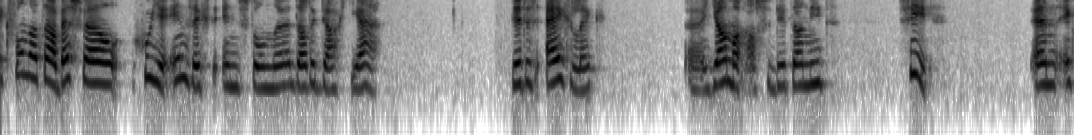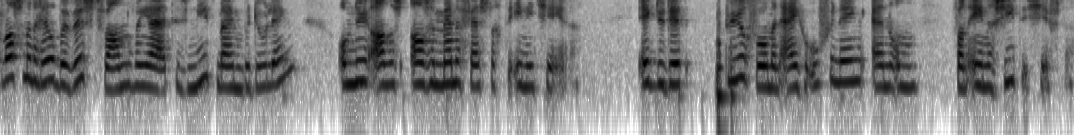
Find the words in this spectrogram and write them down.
ik vond dat daar best wel goede inzichten in stonden, dat ik dacht, ja, dit is eigenlijk uh, jammer als ze dit dan niet ziet. En ik was me er heel bewust van, van ja, het is niet mijn bedoeling om nu alles als een manifester te initiëren. Ik doe dit puur voor mijn eigen oefening en om van energie te shiften.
